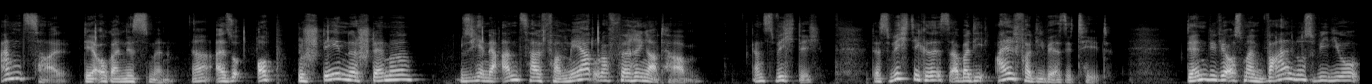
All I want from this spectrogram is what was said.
Anzahl der Organismen. Ja, also ob bestehende Stämme sich in der Anzahl vermehrt oder verringert haben. Ganz wichtig. Das Wichtige ist aber die Alpha-Diversität. Denn wie wir aus meinem Walnuss-Video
